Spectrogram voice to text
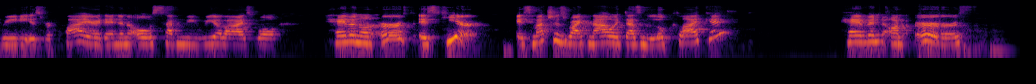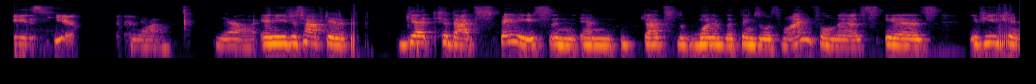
really is required. And then all of a sudden we realize, well, heaven on earth is here. As much as right now it doesn't look like it, heaven on earth is here. Yeah. Yeah. And you just have to get to that space and and that's the, one of the things with mindfulness is if you can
